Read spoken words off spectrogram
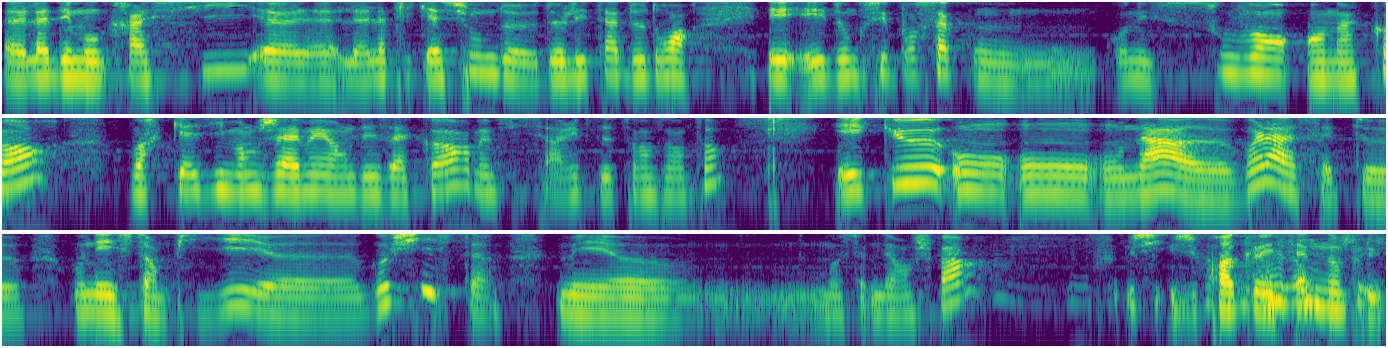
la démocratie, la- l'application de, l'état de droit. Et, donc c'est pour ça qu'on est souvent en accord, voire quasiment jamais en désaccord, même si ça arrive de temps en temps, et que on, on- on a euh, voilà cette, euh, on est estampillé euh, gauchiste, mais euh, moi ça me dérange pas. Je, je crois que le SM non plus.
